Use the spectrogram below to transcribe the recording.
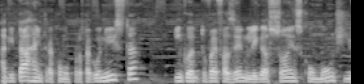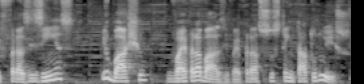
A guitarra entra como protagonista, enquanto vai fazendo ligações com um monte de frasezinhas, e o baixo vai para a base, vai para sustentar tudo isso.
